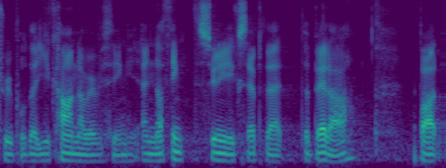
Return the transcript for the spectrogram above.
Drupal that you can't know everything. And I think the sooner you accept that, the better. But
